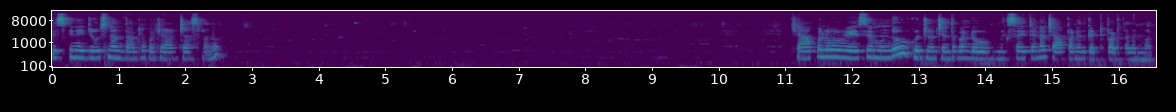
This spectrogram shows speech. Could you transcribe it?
పిసికిన జ్యూస్ని దాంట్లో కొంచెం యాడ్ చేస్తున్నాను. చేపలు వేసే ముందు కొంచెం చింతపండు మిక్స్ అయితేనే చేప అనేది గట్టి పడుతుంది అనమాట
